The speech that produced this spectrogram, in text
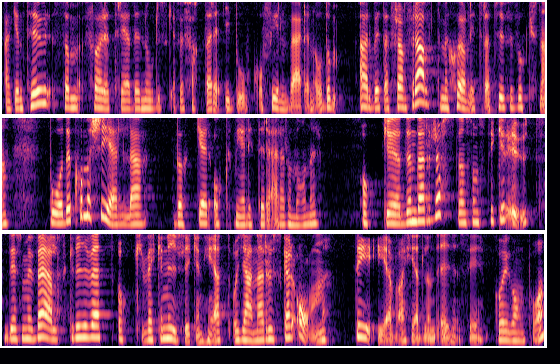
agentur som företräder nordiska författare i bok och filmvärlden. Och de arbetar framför allt med skönlitteratur för vuxna, både kommersiella böcker och mer litterära romaner. Och eh, den där rösten som sticker ut, det som är välskrivet och väcker nyfikenhet och gärna ruskar om, det är vad Hedlund Agency går igång på.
